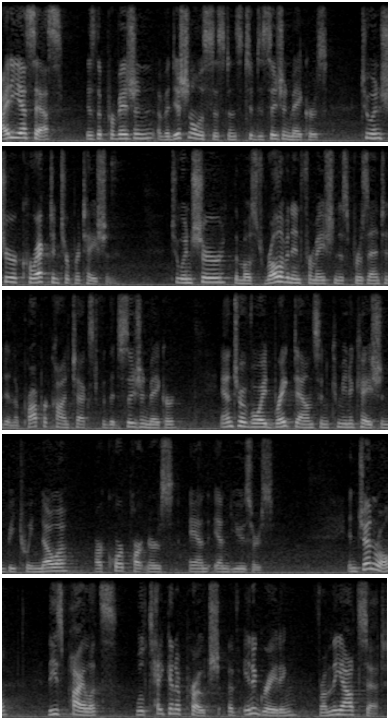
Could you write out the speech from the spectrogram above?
IDSS is the provision of additional assistance to decision makers to ensure correct interpretation, to ensure the most relevant information is presented in the proper context for the decision maker, and to avoid breakdowns in communication between NOAA, our core partners, and end users. In general, these pilots will take an approach of integrating, from the outset,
